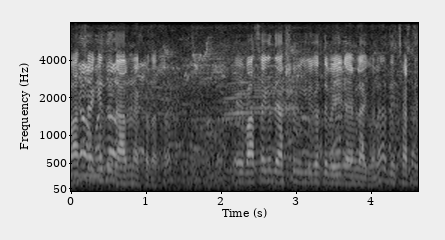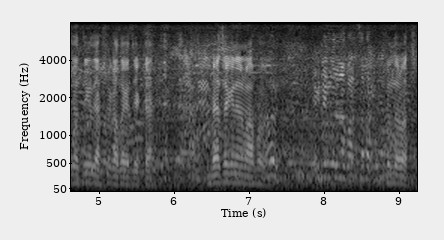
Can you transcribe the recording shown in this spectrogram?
বাচ্চা কিন্তু দারুণ একটা দর্শক এই বাচ্চা কিন্তু একশো বিক্রি করতে বেশি টাইম লাগবে না। দুধ ছাড়তে ছাড়তে কিন্তু একশোর কাছাকাছি একটা বেচা কিনার মাপ হবে। সুন্দর বাচ্চা।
